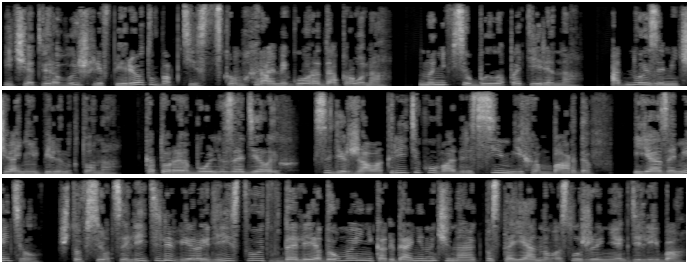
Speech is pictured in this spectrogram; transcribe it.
и четверо вышли вперед в баптистском храме города Крона. Но не все было потеряно. Одно из замечаний Биллингтона, которое больно задело их, содержало критику в адрес семьи Хамбардов. Я заметил, что все целители веры действуют вдали от дома и никогда не начинают постоянного служения где-либо.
